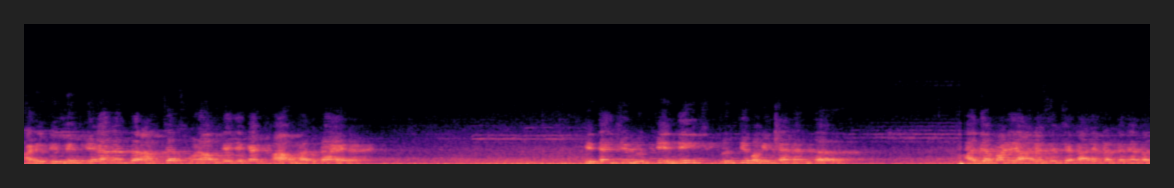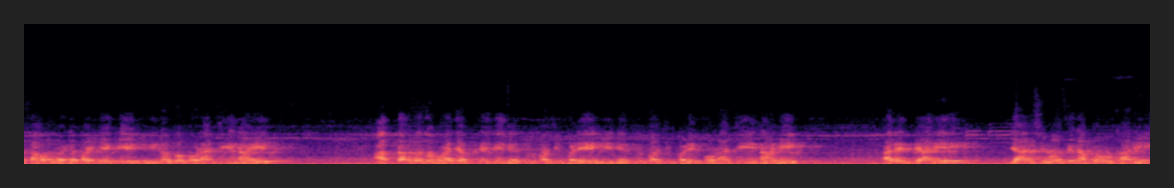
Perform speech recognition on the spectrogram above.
आणि दिल्लीत गेल्यानंतर आमच्याच मुळावर ते जे काय घाव घालतायत ही त्यांची वृत्ती नीच वृत्ती बघितल्यानंतर भाजप आणि आर एस एसच्या कार्यकर्त्यांनी आता सावध व्हायला पाहिजे की ही लोक कोणाची नाहीत. आत्ताचा जो भाजपचे जे नेतृत्वाची फळी ही नेतृत्वाची फळी कोणाची नाही. अरे ज्यांनी या शिवसेना प्रमुखांनी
